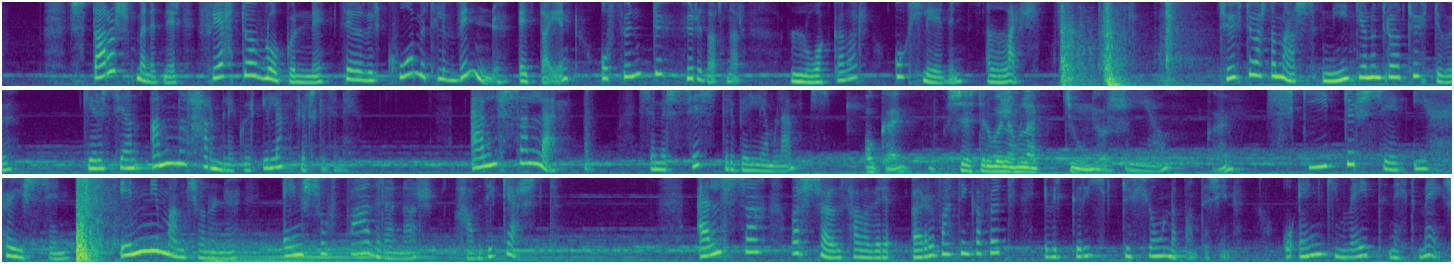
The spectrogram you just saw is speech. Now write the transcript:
Starfsmennir fréttu af lokunni þegar þeir komu til vinnu einn daginn og fundu hurðarnar, lokaðar og hliðin læst. 20. mars 1920 gerist síðan annar harmleikur í Lemp-fjölskyldinni. Elsa Lemp, sem er systir William Lemps, Ok, sýstir William Lamp Jr. já, Ok, skýtur sig í hausinn inn í mannsjónunu eins og fadir hennar hafði gert. Elsa var sögð hafa verið örvæntingafull yfir grítu hjónabandi sínu og engin veit neitt meir.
